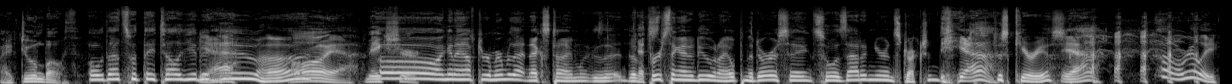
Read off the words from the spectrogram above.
Right, do them both. Oh, that's what they tell you to Yeah. do, huh? Oh, yeah. Make oh, sure. Oh, I'm going to have to remember that next time because the, the first thing I'm to do when I open the door is saying, "So is that in your instructions?" Yeah. Just curious. Yeah. Oh, really?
